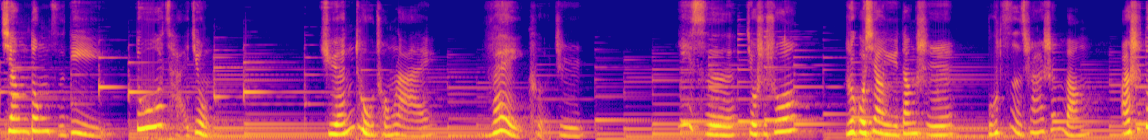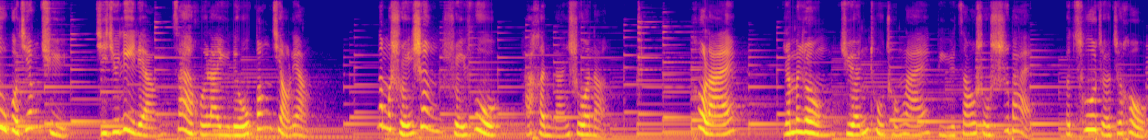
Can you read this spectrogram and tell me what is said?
江东子弟多才俊，卷土重来未可知。意思就是说，如果项羽当时不自杀身亡，而是渡过江去，集聚力量再回来与刘邦较量，那么谁胜谁负还很难说呢。后来，人们用卷土重来比喻遭受失败和挫折之后。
